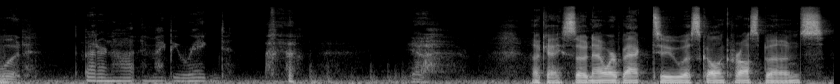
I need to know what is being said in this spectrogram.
um, wood. Better not, it might be rigged. Yeah. Okay, so now we're back to uh, Skull and Crossbones.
